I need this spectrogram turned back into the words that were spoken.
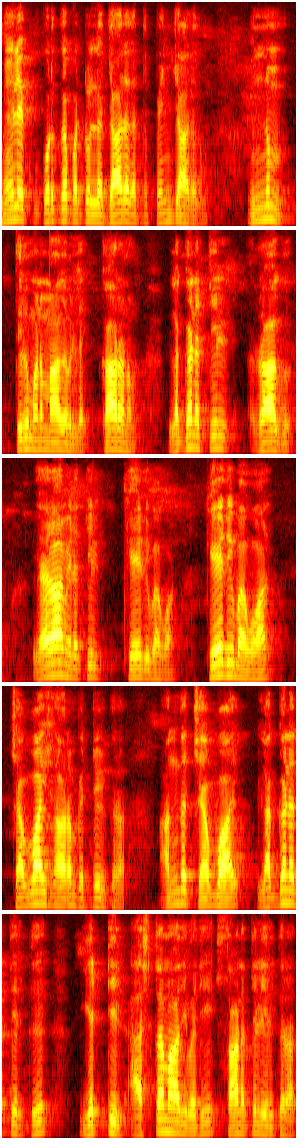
மேலே கொடுக்கப்பட்டுள்ள ஜாதகத்து பெண் ஜாதகம் இன்னும் திருமணம் ஆகவில்லை காரணம் லக்னத்தில் ராகு ஏழாம் இடத்தில் கேது பகவான். கேது பகவான் செவ்வாய் சாரம் பெற்றிருக்கிறார். அந்த செவ்வாய் லக்னத்திற்கு எட்டில் அஷ்டமாதிபதி ஸ்தானத்தில் இருக்கிறார்.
